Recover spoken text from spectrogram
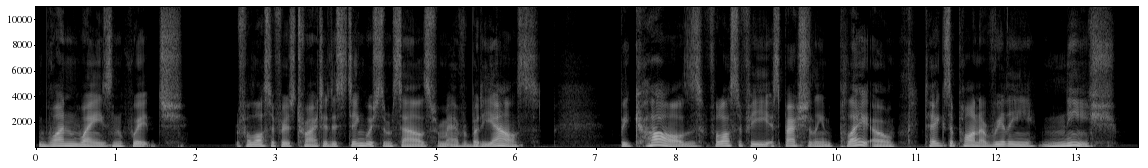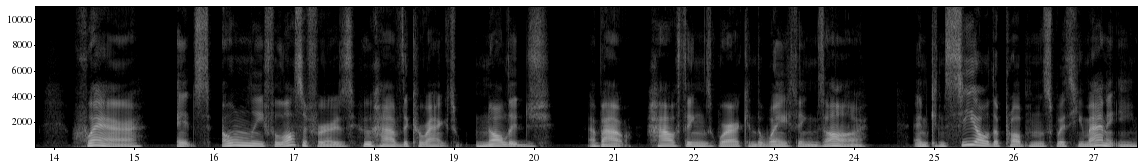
one ways in which philosophers try to distinguish themselves from everybody else. Because philosophy, especially in Plato, takes upon a really niche where it's only philosophers who have the correct knowledge about how things work and the way things are, and can see all the problems with humanity.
